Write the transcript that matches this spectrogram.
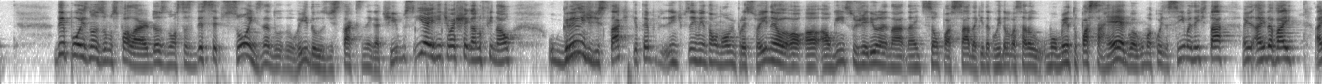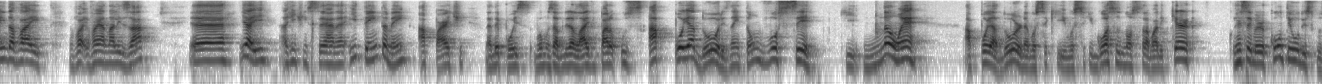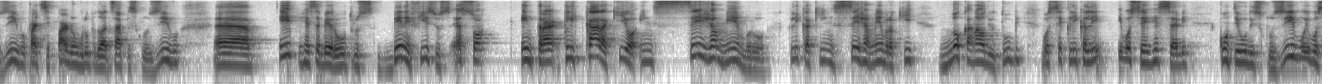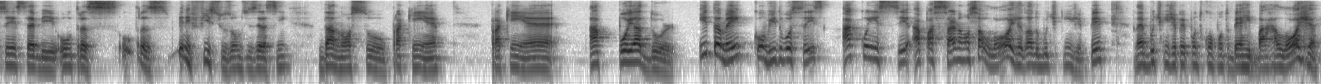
Depois nós vamos falar das nossas decepções né, do, corrida, os destaques negativos. E aí a gente vai chegar no final o grande destaque, que até a gente precisa inventar um nome para isso aí, né? Alguém sugeriu na, na, edição passada aqui da corrida passada o momento passa-régua, alguma coisa assim, mas a gente tá, ainda vai, ainda vai, vai, vai analisar. É, e aí a gente encerra, né? E tem também a parte, né, depois vamos abrir a live para os apoiadores, né? Então você que não é apoiador, né? Você que, você que gosta do nosso trabalho e quer receber conteúdo exclusivo, participar de um grupo do WhatsApp exclusivo é, e receber outros benefícios, é só entrar, clicar aqui ó, em Seja Membro. Clica aqui em Seja Membro aqui no canal do YouTube. Você clica ali e você recebe conteúdo exclusivo e você recebe outras outros benefícios, vamos dizer assim, da nosso para quem é para quem é apoiador. E também convido vocês a conhecer, a passar na nossa loja lá do Bootkin GP, né, bootkinggp.com.br/barra loja.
